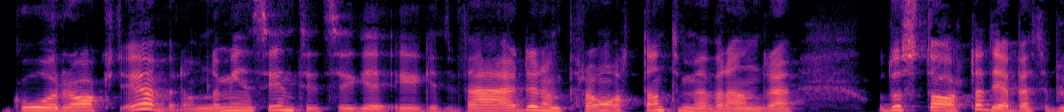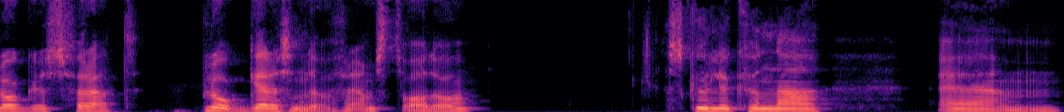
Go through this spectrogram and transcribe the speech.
går rakt över dem. De inser inte sitt eget värde, de pratar inte med varandra. Och då startade jag Better bloggers för att bloggare, som det var främst var då, skulle kunna um,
